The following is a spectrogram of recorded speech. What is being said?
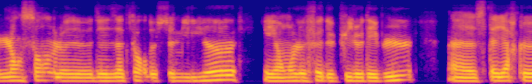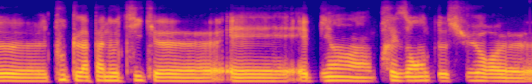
l'ensemble des acteurs de ce milieu, et on le fait depuis le début, euh, c'est-à-dire que toute la panotique euh, est, bien présente sur euh,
